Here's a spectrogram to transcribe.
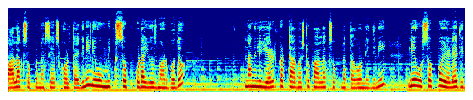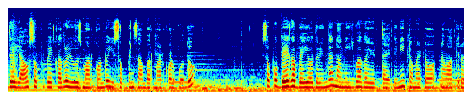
ಪಾಲಕ್ ಸೊಪ್ಪನ್ನು ಸೇರಿಸ್ಕೊಳ್ತಾ ಇದ್ದೀನಿ. ನೀವು ಮಿಕ್ಸ್ ಸೊಪ್ಪು ಕೂಡ ಯೂಸ್ ಮಾಡ್ಬೋದು. ನಾನಿಲ್ಲಿ ಎರಡು ಕಟ್ಟಾಗೋಷ್ಟು ಪಾಲಕ್ ಸೊಪ್ಪನ್ನ ತಗೊಂಡಿದ್ದೀನಿ. ನೀವು ಸೊಪ್ಪು ಎಳೆದಿದ್ದರೆ ಯಾವ ಸೊಪ್ಪು ಬೇಕಾದರೂ ಯೂಸ್ ಮಾಡಿಕೊಂಡು ಈ ಸೊಪ್ಪಿನ ಸಾಂಬಾರು ಮಾಡ್ಕೊಳ್ಬೋದು. ಸೊಪ್ಪು ಬೇಗ ಬೇಯೋದ್ರಿಂದ ನಾನು ಇವಾಗ ಇಡ್ತಾ ಇದ್ದೀನಿ. ಟೊಮೆಟೊ, ನಾವು ಹಾಕಿರೋ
